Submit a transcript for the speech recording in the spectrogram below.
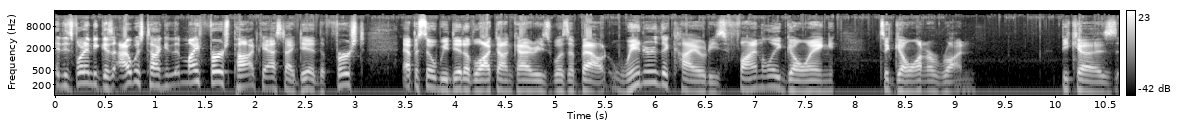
It is funny because I was talking that my first podcast I did, the first episode we did of Locked On Coyotes was about when are the Coyotes finally going to go on a run because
